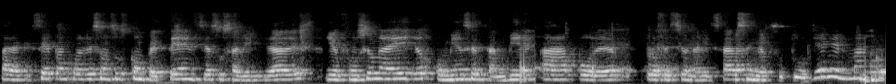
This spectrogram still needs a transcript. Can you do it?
para que sepan cuáles son sus competencias, sus habilidades y en función a ellos comiencen también a poder profesionalizarse en el futuro. Ya en el marco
